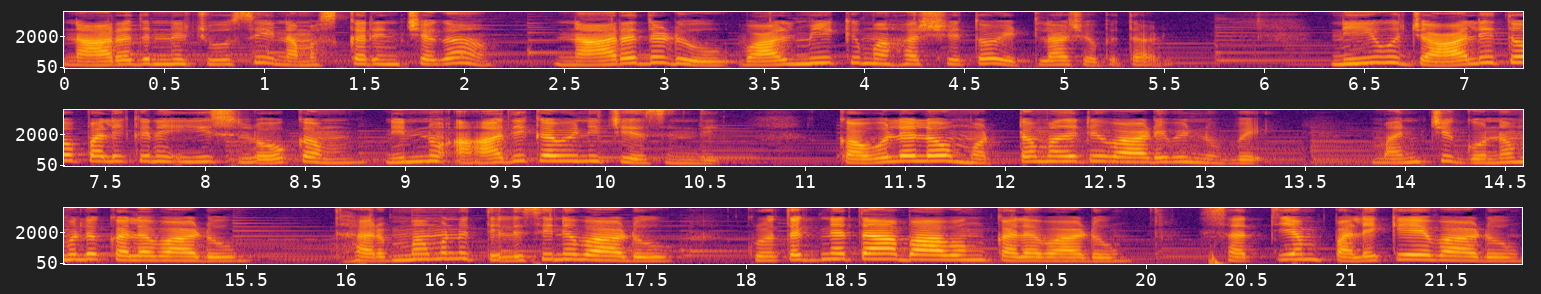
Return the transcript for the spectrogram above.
నారదుడిని చూసి నమస్కరించగా నారదుడు వాల్మీకి మహర్షితో ఇట్లా చెబుతాడు. నీవు జాలితో పలికిన ఈ శ్లోకం నిన్ను ఆదికవిని చేసింది. కవులలో మొట్టమొదటి వాడివి నువ్వే. మంచి గుణములు కలవాడు ధర్మమును తెలిసినవాడు కృతజ్ఞతాభావం కలవాడు సత్యం పలికేవాడు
